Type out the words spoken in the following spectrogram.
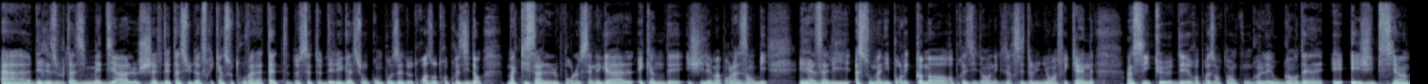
à des résultats immédiats. Le chef d'État sud-africain se trouve à la tête de cette délégation composée de trois autres présidents, Macky Sall pour le Sénégal, Ekande Ichilema pour la Zambie et Azali Assoumani pour les Comores, président en exercice de l'Union africaine, ainsi que des représentants congolais, ougandais et égyptiens.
